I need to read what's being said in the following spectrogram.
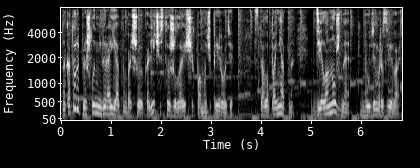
на который пришло невероятно большое количество желающих помочь природе. Стало понятно, дело нужное, будем развивать.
